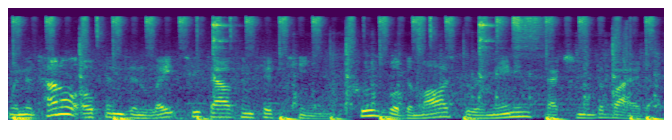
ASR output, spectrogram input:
When the tunnel opens in late 2015, crews will demolish the remaining section of the viaduct,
